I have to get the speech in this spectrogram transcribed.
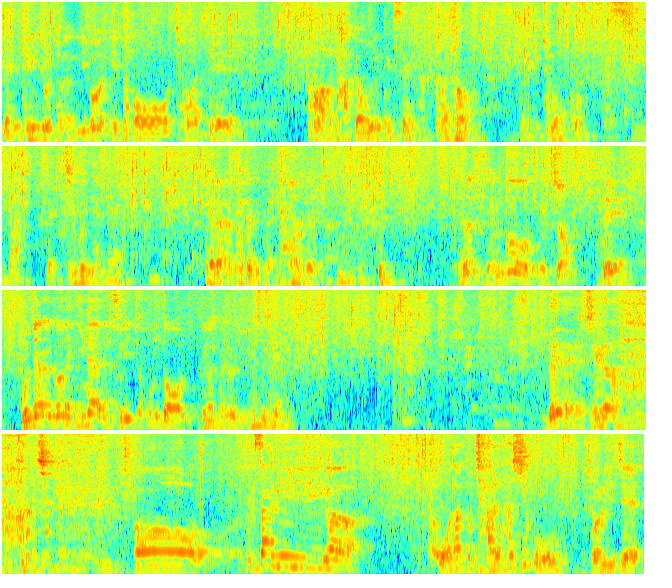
네 개인적으로 저는 이번이 더 저한테 더 다가오는 택상이 같아서 네, 좋은 것 같습니다. 네 질문이 됐나요? 대답 대답이 됐나요? 네. 대답이 된 거겠죠? 네 모자란 거는 이나 연출이 조금 더 부연 설명 좀 해주세요. 네, 제가 어 색상이가 워낙 또 잘 하시고 저는 이제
